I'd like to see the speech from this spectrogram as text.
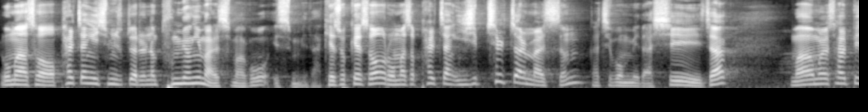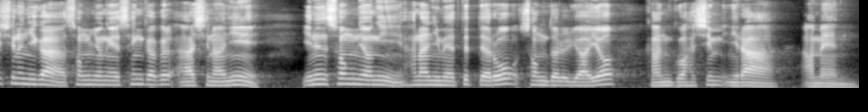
로마서 8장 26절에는 분명히 말씀하고 있습니다. 계속해서 로마서 8장 27절 말씀 같이 봅니다. 시작. 마음을 살피시는 이가 성령의 생각을 아시나니 이는 성령이 하나님의 뜻대로 성도를 위하여 간구하심이니라. 아멘.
